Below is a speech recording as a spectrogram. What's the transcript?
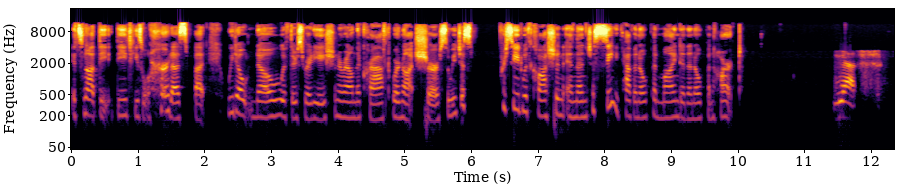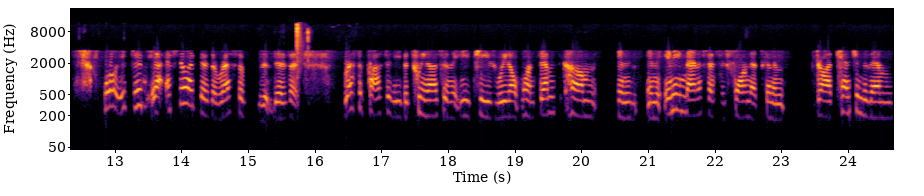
It's not the, the ETs will hurt us, but we don't know if there's radiation around the craft. We're not sure. So we just proceed with caution and then just see, have an open mind and an open heart. Yes. Well, it's, it, I feel like there's a reci- there's a reciprocity between us and the ETs. We don't want them to come in in any manifested form that's going to draw attention to them,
